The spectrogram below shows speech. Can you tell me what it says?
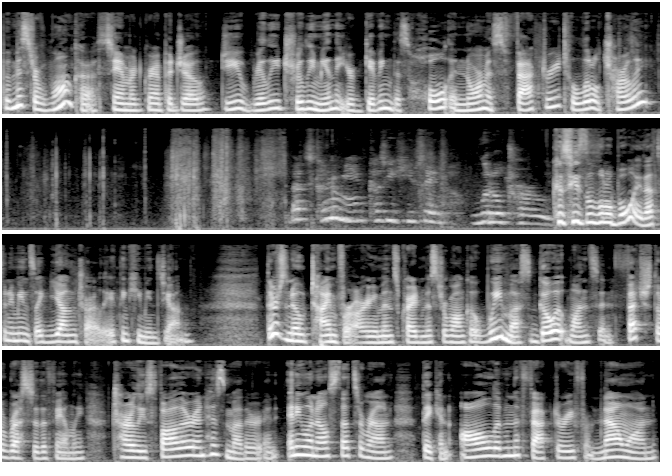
But Mr. Wonka, stammered Grandpa Joe, do you really truly mean that you're giving this whole enormous factory to little Charlie? That's kind of mean because he keeps saying little Charlie. Because he's a little boy. That's what he means, like young Charlie. I think he means young. There's no time for arguments, cried Mr. Wonka. We must go at once and fetch the rest of the family Charlie's father and his mother, and anyone else that's around. They can all live in the factory from now on.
